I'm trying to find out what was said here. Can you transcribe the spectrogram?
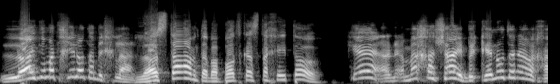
לא הייתי מתחיל אותה בכלל. לא סתם, אתה בפודקאסט הכי טוב. כן, אני אומר לך, שי, בכנות אני אומר לך,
